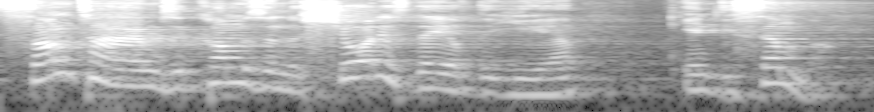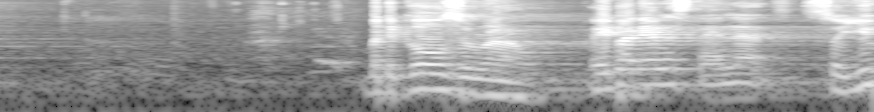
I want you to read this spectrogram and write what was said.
Sometimes it comes in the shortest day of the year in December. But it goes around. Everybody understand that? So you,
